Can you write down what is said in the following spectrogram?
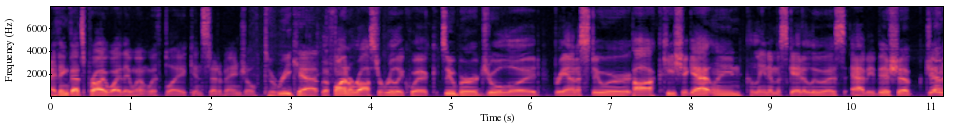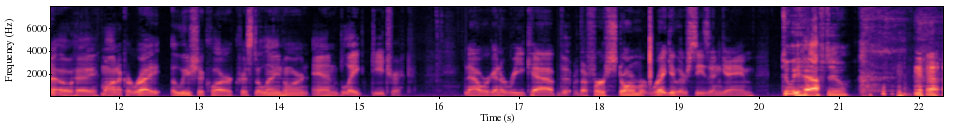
I think that's probably why they went with Blake instead of Angel. To recap the final roster really quick Sue Bird, Jewell Loyd, Breanna Stewart, Hawk, Keisha Gatling, Kaleena Mosqueda Lewis, Abby Bishop, Jenna O'Hea, Monica Wright, Alysha Clark, Crystal Langhorn, and Blake Dietrick. Now we're going to recap the, the first Storm regular season game do we have to? All yeah,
